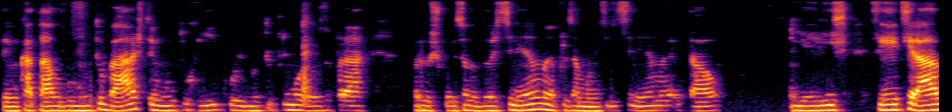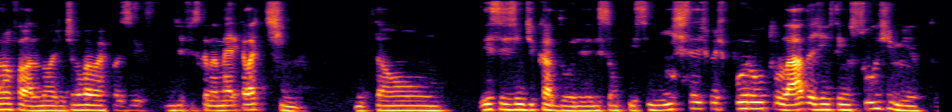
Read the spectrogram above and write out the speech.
tem um catálogo muito vasto e muito rico e muito primoroso para para os colecionadores de cinema, para os amantes de cinema e tal. E eles se retiraram, falaram, não, a gente não vai mais fazer mídia física na América Latina. Então, esses indicadores, eles são pessimistas, mas por outro lado, a gente tem o surgimento.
